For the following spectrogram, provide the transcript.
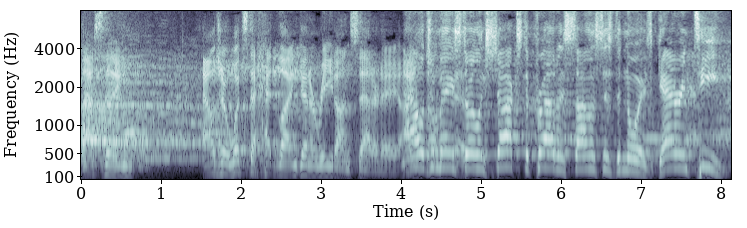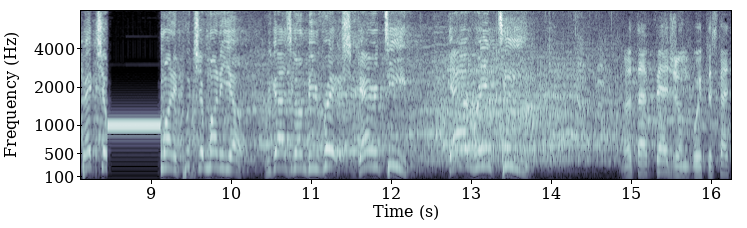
Last thing, Aljo, what's the headline going to read on Saturday? I- Aljamain Sterling shocks the crowd and silences the noise. Guaranteed. Bet your money. Put your money up. You guys are going to be rich. Guaranteed. Guaranteed. Но это опять же, он будет искать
